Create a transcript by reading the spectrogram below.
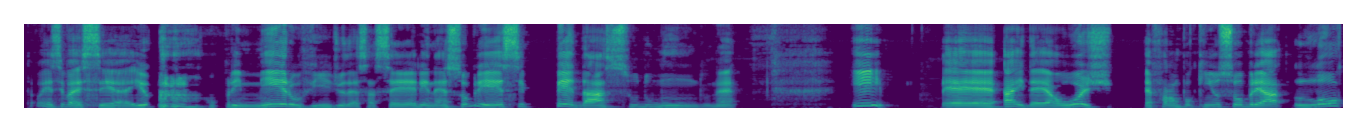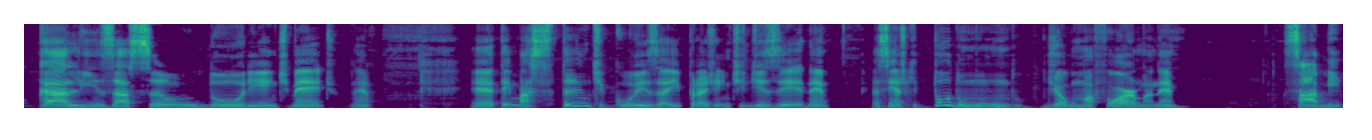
Então esse vai ser aí o primeiro vídeo dessa série, né, sobre esse pedaço do mundo, né? E é, a ideia hoje é falar um pouquinho sobre a localização do Oriente Médio, né? É, tem bastante coisa aí para gente dizer, né? Assim, acho que todo mundo, de alguma forma, né, sabe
